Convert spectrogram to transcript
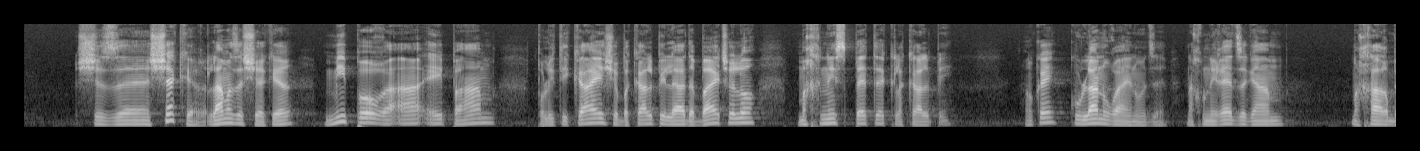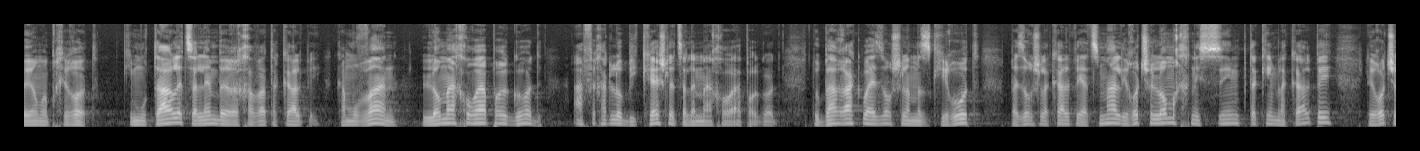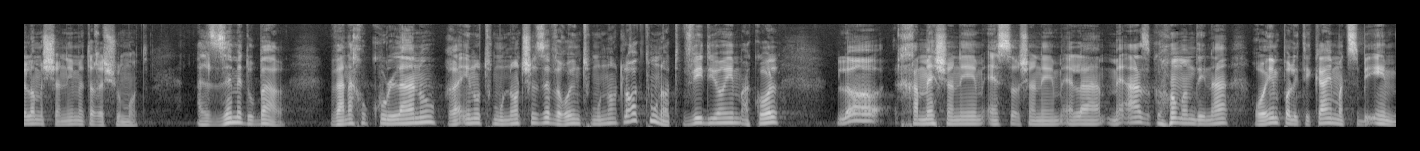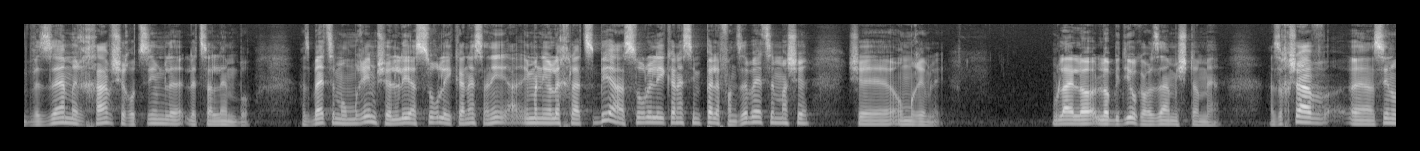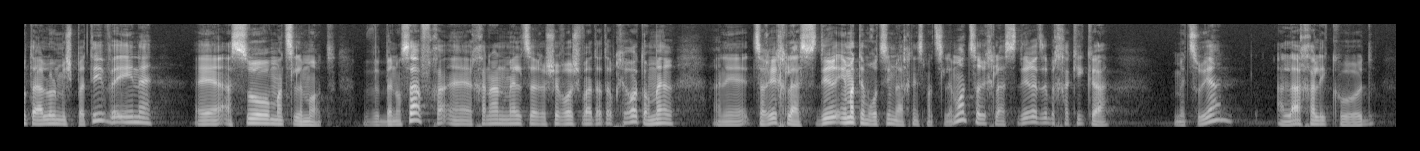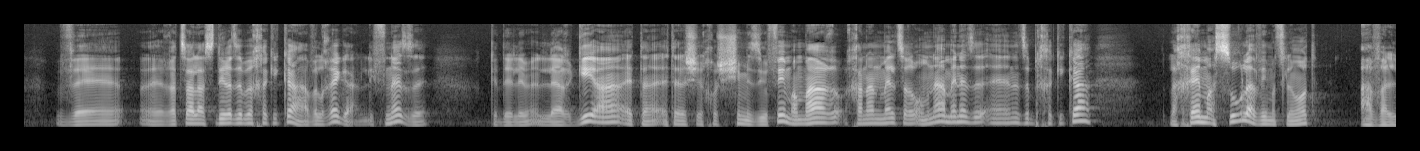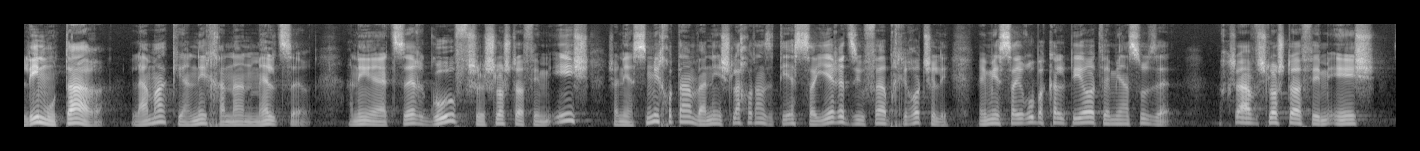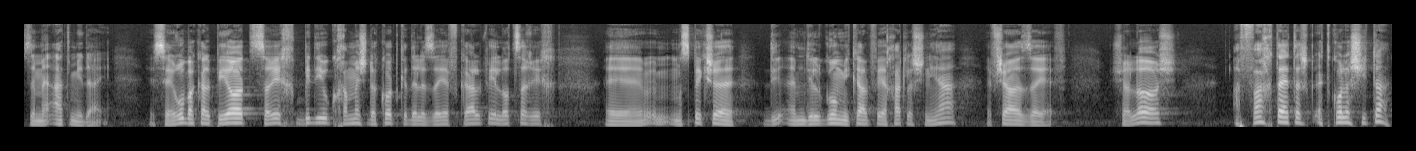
שזה שקר. למה זה שקר? מי פה ראה אי פעם פוליטיקאי שבקלפי ליד הבית שלו מכניס פתק לקלפי, אוקיי? כולנו ראינו את זה. אנחנו נראה את זה גם מחר ביום הבחירות. כי מותר לצלם ברחבת הקלפי. כמובן, לא מאחורי הפרגוד. אף אחד לא ביקש לצלם מאחורי הפרגוד. דובר רק באזור של המזכירות, באזור של הקלפי עצמה, לראות שלא מכניסים פתקים לקלפי, לראות שלא משנים את הרשומות. על זה מדובר. ואנחנו כולנו ראינו תמונות של זה, ורואים תמונות, לא רק תמונות, וידאוים, הכל, לא חמש שנים, עשר שנים, אלא מאז קום המדינה רואים פוליטיקאים מצביעים, וזה המרחב שרוצים לצלם בו. אז בעצם אומרים שלי אסור להיכנס, אני, אם אני הולך להצביע, אסור לי להיכנס עם פלאפון. זה בעצם מה ש, שאומרים לי. אולי לא, לא בדיוק, אבל זה המשתמע. אז עכשיו אה, עשינו תעלול משפטי, והנה, אה, אסור מצלמות. ובנוסף, אה, חנן מלצר, יושב ראש ועדת הבחירות, אומר, אני צריך להסדיר, אם אתם רוצים להכניס מצלמות, צריך להסדיר את זה בחקיקה. מצוין, הלך הליכוד ורצה להסדיר את זה בחקיקה, אבל רגע, לפני זה, כדי להרגיע את, את אלה שחוששים מזיופים, אמר חנן מלצר, אמנם אין את, זה, אין את זה בחקיקה, לכם אסור להביא מצלמות, אבל לי מותר. למה? כי אני חנן מלצר. אני אייצר גוף של 3,000 איש, שאני אסמיך אותם ואני אשלח אותם, זה תהיה סיירת זיופי הבחירות שלי. והם יסיירו בקלפיות והם יעשו זה. עכשיו, 3,000 איש זה מעט מדי. יסיירו בקלפיות, צריך בדיוק חמש דקות כדי לזייף קלפי, לא צריך מספיק שהם דילגו מקלפי אחת לשנייה, אפשר לזייף. שלוש, הפכת את, את כל השיטה.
